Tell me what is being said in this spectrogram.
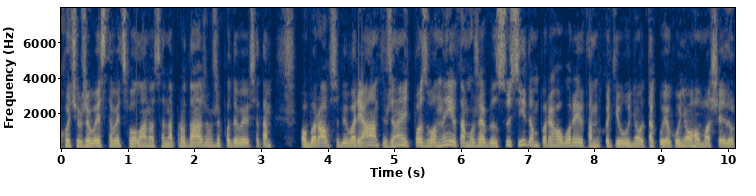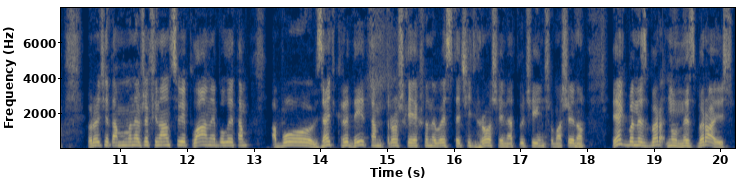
Хочу вже виставити свого лануса на продажу, вже подивився там, обирав собі варіанти, вже навіть позвонив, там уже з сусідом переговорив, там хотів у нього таку, як у нього машину. Коротше, там у мене вже фінансові плани були там, або взяти кредит, там трошки, якщо не вистачить грошей на ту чи іншу машину. Якби не збира... ну, не збираюсь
